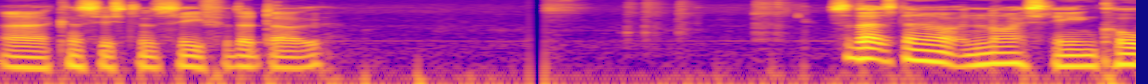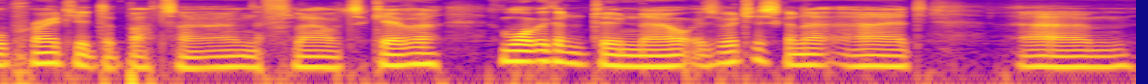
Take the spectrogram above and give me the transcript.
uh, consistency for the dough. So that's now nicely incorporated the butter and the flour together. And what we're going to do now is we're just going to add um,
